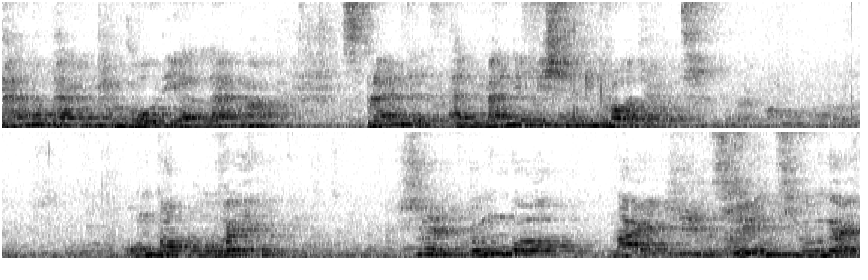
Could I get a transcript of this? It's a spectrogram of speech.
Phnom Penh Cambodia landmark, splendid and magnificent project. 红桃股份是中国乃至全球的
